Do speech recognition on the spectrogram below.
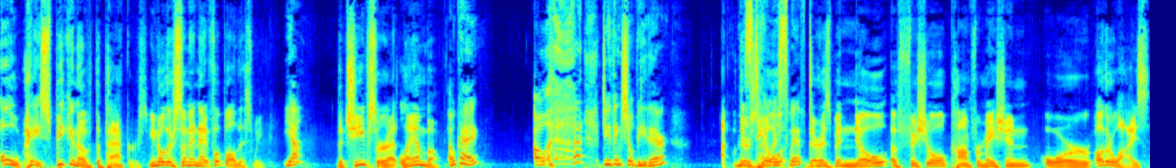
Oh, hey, speaking of the Packers, you know there's Sunday night football this week. Yeah. The Chiefs are at Lambeau. Okay. Oh, do you think she'll be there? Miss Taylor no, Swift? There has been no official confirmation or otherwise.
